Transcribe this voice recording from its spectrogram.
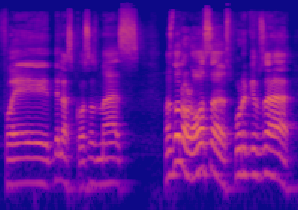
fue de las cosas más, más dolorosas, porque, o sea...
